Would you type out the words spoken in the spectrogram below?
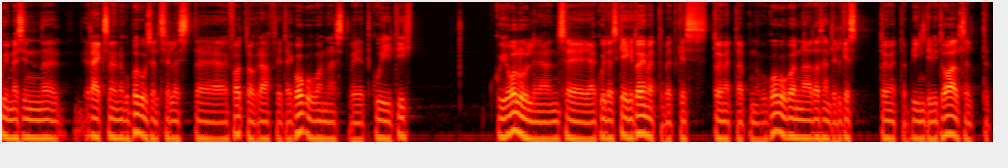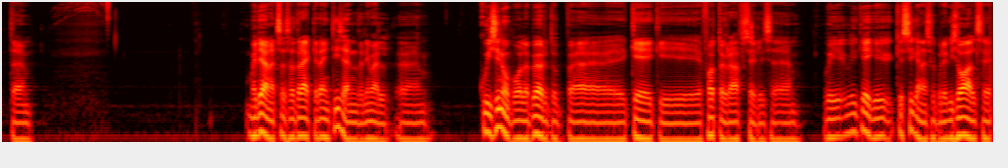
kui me siin rääkisime nagu põgusalt sellest äh, fotograafide kogukonnast või et kui tihti kui oluline on see ja kuidas keegi toimetab, et kes toimetab nagu kogukonna tasandil, kes toimetab individuaalselt, et äh, ma tean, et sa saad rääkida ainult iseenda nimel. Äh, kui sinu poole pöördub äh, keegi fotograaf sellise või, või keegi, kes iganes võib-olla visuaalse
